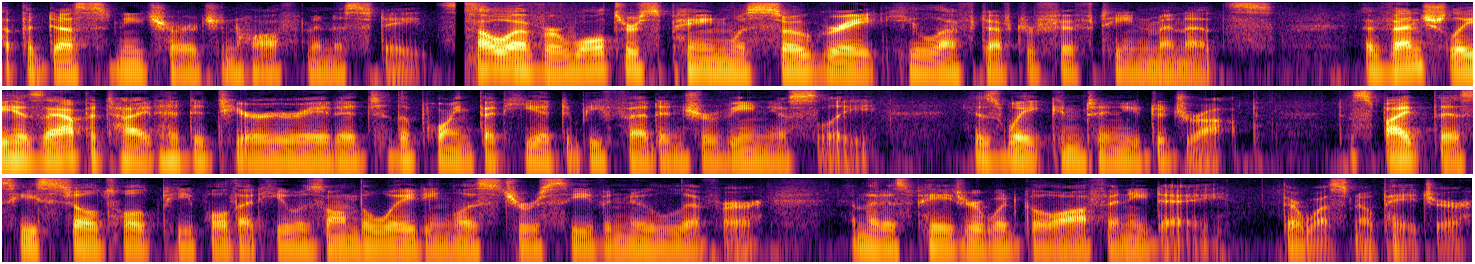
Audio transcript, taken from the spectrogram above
at the Destiny Church in Hoffman Estates. However, Walter's pain was so great he left after 15 minutes. Eventually, his appetite had deteriorated to the point that he had to be fed intravenously. His weight continued to drop. Despite this, he still told people that he was on the waiting list to receive a new liver and that his pager would go off any day. There was no pager.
